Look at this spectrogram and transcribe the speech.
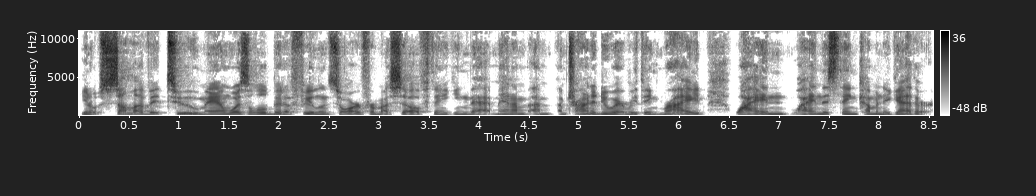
you know, some of it too, man, was a little bit of feeling sorry for myself, thinking that, man, I'm I'm, I'm trying to do everything right. Why in why in this thing coming together?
